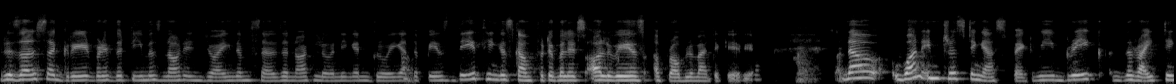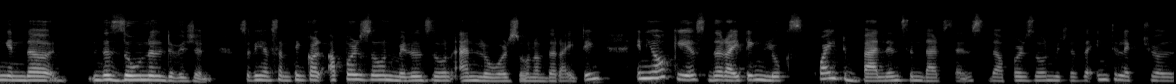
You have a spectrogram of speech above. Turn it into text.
results are great but if the team is not enjoying themselves and not learning and growing at the pace they think is comfortable it's always a problematic area. Exactly. now one interesting aspect we break the writing in the the zonal division. So we have something called upper zone middle zone and lower zone of the writing. In your case the writing looks quite balanced in that sense. The upper zone which is the intellectual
